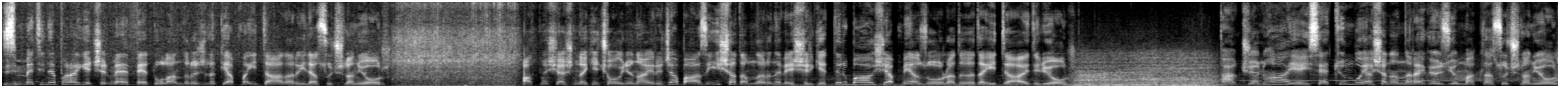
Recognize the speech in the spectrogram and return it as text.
zimmetine para geçirme ve dolandırıcılık yapma iddialarıyla suçlanıyor. 60 yaşındaki Choi'nun ayrıca bazı iş adamlarını ve şirketleri bağış yapmaya zorladığı da iddia ediliyor. Park Geun-hye ise tüm bu yaşananlara göz yummakla suçlanıyor.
